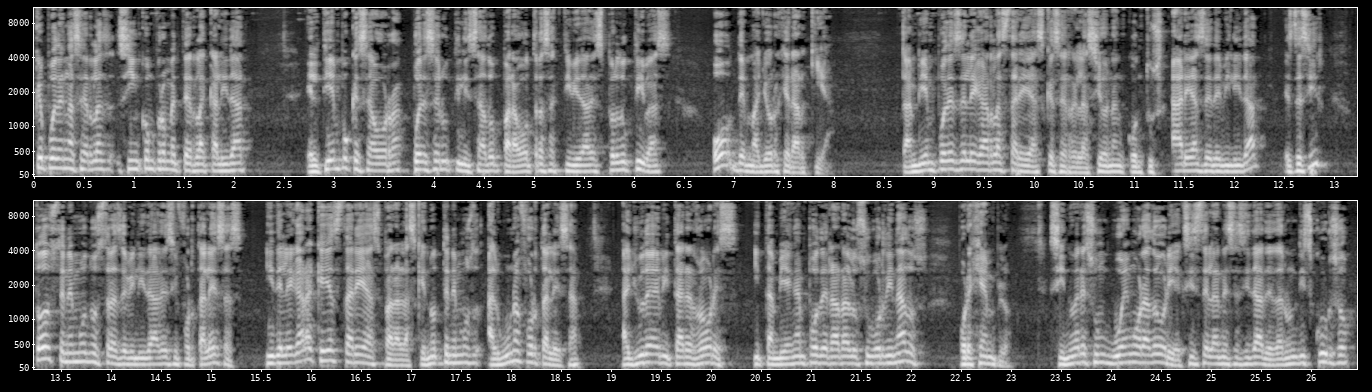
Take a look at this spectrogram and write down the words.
que pueden hacerlas sin comprometer la calidad. El tiempo que se ahorra puede ser utilizado para otras actividades productivas o de mayor jerarquía. También puedes delegar las tareas que se relacionan con tus áreas de debilidad, es decir, todos tenemos nuestras debilidades y fortalezas, y delegar aquellas tareas para las que no tenemos alguna fortaleza ayuda a evitar errores y también a empoderar a los subordinados. Por ejemplo, si no eres un buen orador y existe la necesidad de dar un discurso,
